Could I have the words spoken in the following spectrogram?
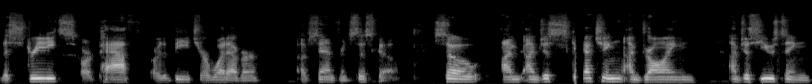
the streets or path or the beach or whatever of San Francisco. So I'm, I'm just sketching, I'm drawing, I'm just using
